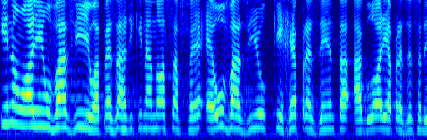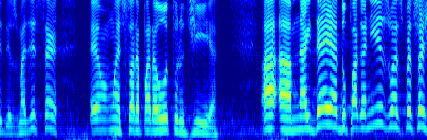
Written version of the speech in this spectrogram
e não olhem o vazio, apesar de que na nossa fé é o vazio que representa a glória e a presença de Deus. Mas isso é, é uma história para outro dia. A, a, na ideia do paganismo, as pessoas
